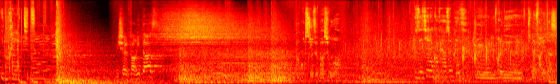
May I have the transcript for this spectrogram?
ils te prennent la petite. Michel Faritas On se le fait pas sur moi. Vous étiez à la conférence de presse? Je vais livrer des, des faritas.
